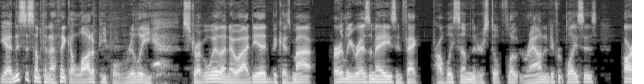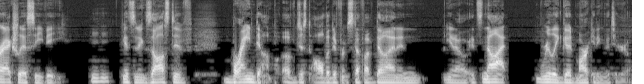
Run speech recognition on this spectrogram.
Yeah, and this is something I think a lot of people really struggle with. I know I did because my early resumes, in fact, probably some that are still floating around in different places, are actually a CV. Mm-hmm. It's an exhaustive brain dump of just all the different stuff I've done. And, you know, it's not really good marketing material.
